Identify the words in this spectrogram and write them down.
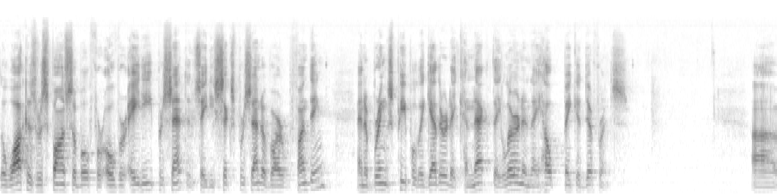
the walk is responsible for over 80%, it's 86% of our funding, and it brings people together, they connect, they learn, and they help make a difference. Uh,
